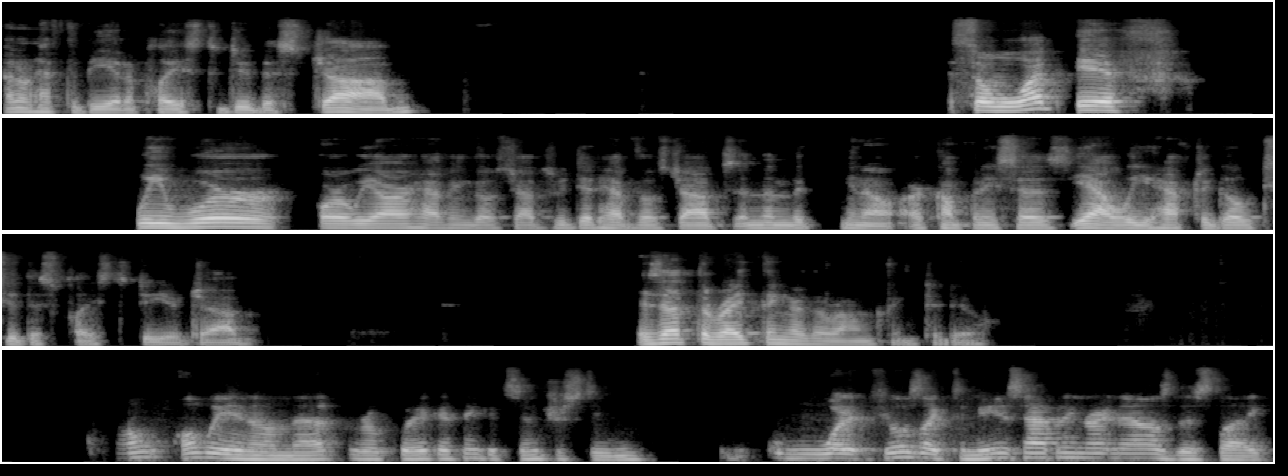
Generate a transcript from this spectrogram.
I don't have to be at a place to do this job. So, what if we were or we are having those jobs? We did have those jobs and then the you know our company says yeah well you have to go to this place to do your job. Is that the right thing or the wrong thing to do? I'll, I'll weigh in on that real quick. I think it's interesting. What it feels like to me is happening right now is this like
